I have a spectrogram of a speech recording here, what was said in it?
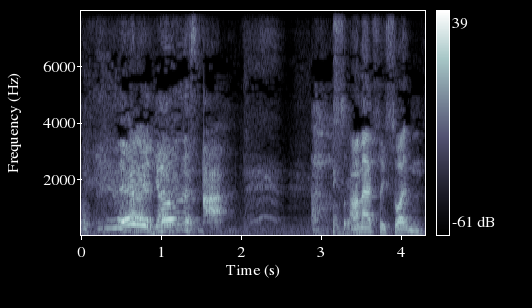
of them. There All we right, go. there Let's- ah. I'm actually sweating.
